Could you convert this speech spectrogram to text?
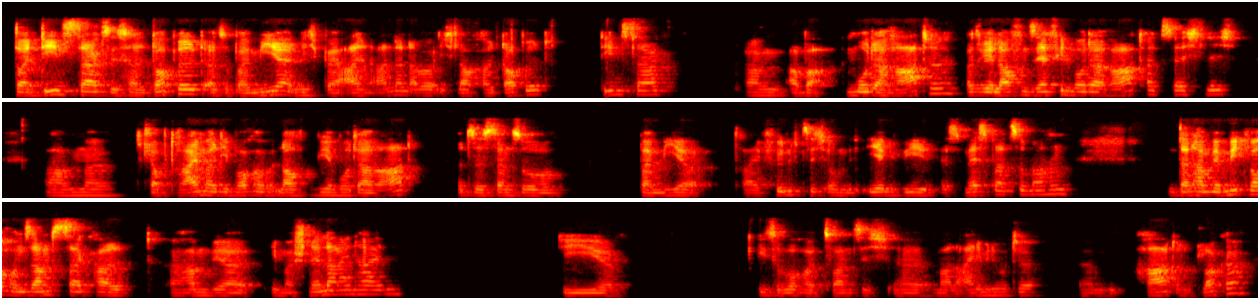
bei Dienstags ist halt doppelt, also bei mir, nicht bei allen anderen, aber ich laufe halt doppelt Dienstag. Ähm, aber moderate, also wir laufen sehr viel moderat tatsächlich. Ähm, ich glaube, dreimal die Woche laufen wir moderat. Also ist dann so bei mir 3,50, um irgendwie es messbar zu machen. Und dann haben wir Mittwoch und Samstag halt, haben wir immer schnelle Einheiten, die diese Woche 20 äh, mal eine Minute ähm, hart und locker.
